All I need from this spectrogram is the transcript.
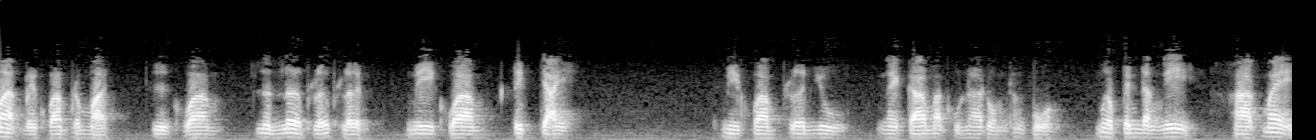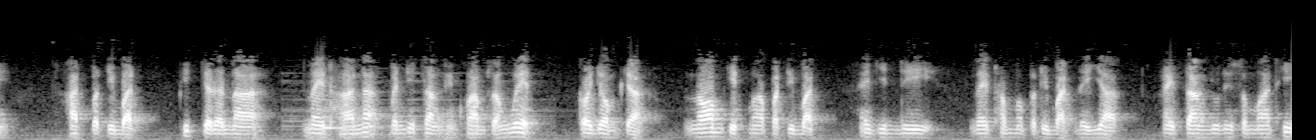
มากในความประมาทคือความเลื่นเล่อเพลิดเพลิน มีความติดใจ มีความเพลินอยู่ในกามคุณารมทั้งปวง เมื่อเป็นดังนี้หากไม่หัดปฏิบัติพิจารณาในฐานะเป็นที่ตั้งแห่งความสังเวชก็ยอมจะน้อมจิตมาปฏิบัติ ให้ยินดีในธรรมปฏิบัติได้ยาก ให้ตั้งอยู่ในสมาธิ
